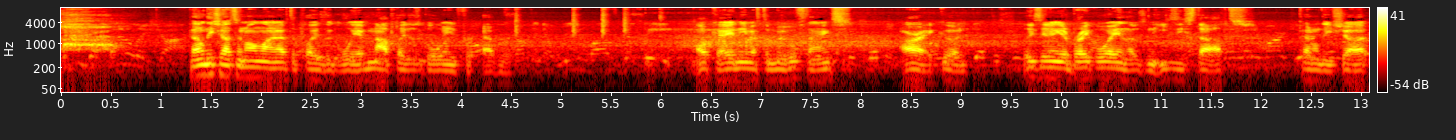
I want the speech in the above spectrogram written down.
penalty shots in online. I have to play as a goalie. I have not played as a goalie in forever. Okay, and you have to move. Thanks. All right, good. At least they didn't get a breakaway, and that was an easy stopped penalty shot.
